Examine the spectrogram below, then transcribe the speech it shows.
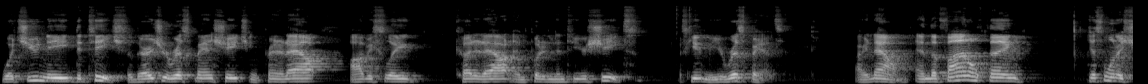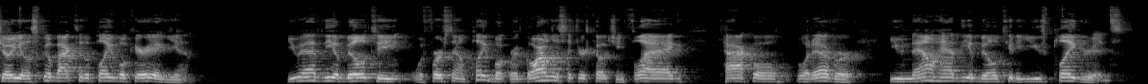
what you need to teach. So there's your wristband sheet. You can print it out, obviously cut it out and put it into your sheets. Excuse me, your wristbands. All right, now, and the final thing, just want to show you, let's go back to the playbook area again. You have the ability with First Down Playbook, regardless if you're coaching flag, tackle, whatever, you now have the ability to use play grids.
